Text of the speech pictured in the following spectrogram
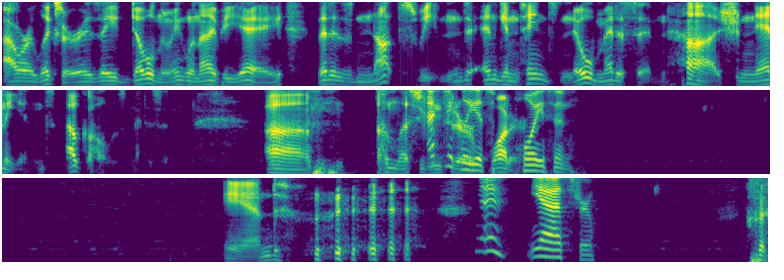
Our elixir is a double New England IPA that is not sweetened and contains no medicine. Ha, shenanigans. Alcohol is medicine. Um, unless you consider it's water. poison. and Eh, yeah, it's true.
